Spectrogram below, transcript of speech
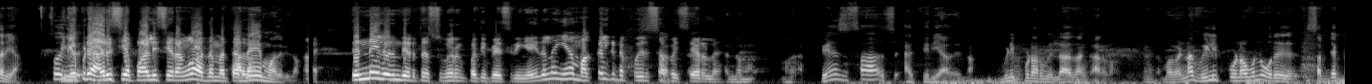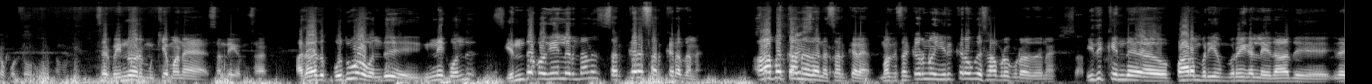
சரியா? எப்படி அரிசியை பாலி செய்யறாங்களோ அதே மாதிரி தான். தென்னையில இருந்து எடுத்த சுகர் பத்தி பேசுறீங்க. இதெல்லாம் ஏன் மக்கள் கிட்ட பெருசா போய் சேரல? நம்ம பேசா அது தெரியாதுதான் விழிப்புணர்வு இல்லாததான் காரணம். நம்ம வேணா விழிப்புணர்வுன்னு ஒரு சப்ஜெக்டை கொண்டு வருவோம். சார் இப்ப இன்னொரு முக்கியமான சந்தேகம் சார். அதாவது பொதுவா வந்து இன்னைக்கு வந்து எந்த வகையில இருந்தாலும் சர்க்கரை சர்க்கரை தானே? ஆபத்தானது தானே சர்க்கரை? மக சர்க்கரை நோய் இருக்கிறவங்க சாப்பிடக்கூடாது தானே. இதுக்கு இந்த பாரம்பரிய முறைகள்ல ஏதாவது இதை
